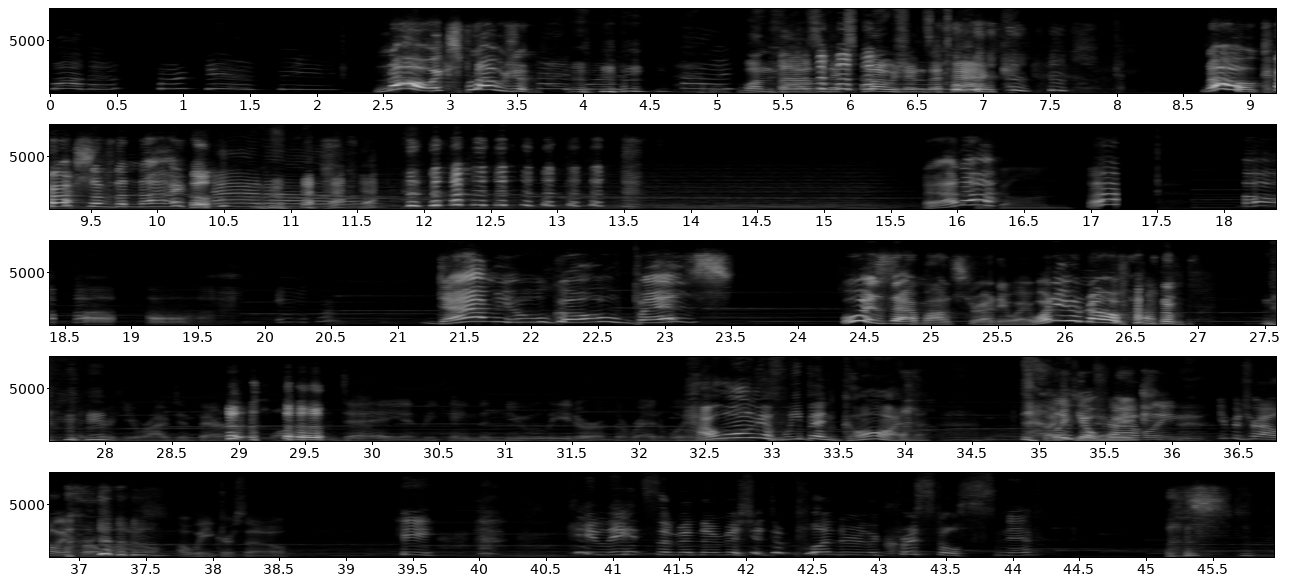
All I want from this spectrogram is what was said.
Father, forgive me. No explosion! Edward, I 1,000 explosions attack. No curse of the Nile! Anna. Anna! Gone. Ah! Damn you, Golbez! Who is that monster anyway? What do you know about him? I hear he arrived in Baron one day and became the new leader of the Red Wings. How long have we been gone? Like two a days. week. traveling? You've been traveling for a while, a week or so. He he leads them in their mission to plunder the crystal sniff.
